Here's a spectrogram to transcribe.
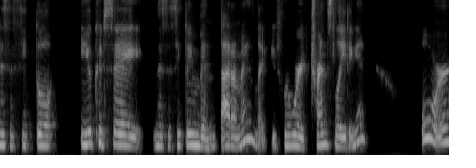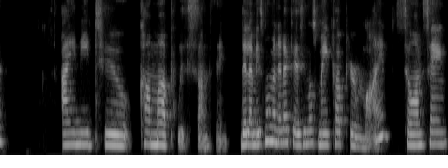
necesito, you could say, necesito inventarme, like if we were translating it, or I need to come up with something. De la misma manera que decimos make up your mind. So I'm saying,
